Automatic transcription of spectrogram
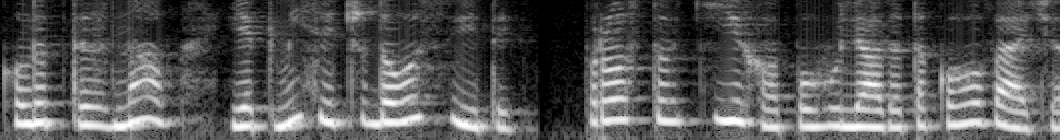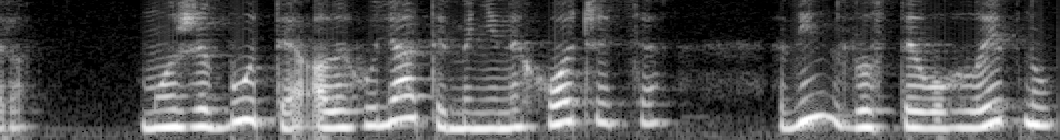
Коли б ти знав, як місяць чудово світить, просто втіха погуляти такого вечора. Може бути, але гуляти мені не хочеться. Він злостиво глипнув.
